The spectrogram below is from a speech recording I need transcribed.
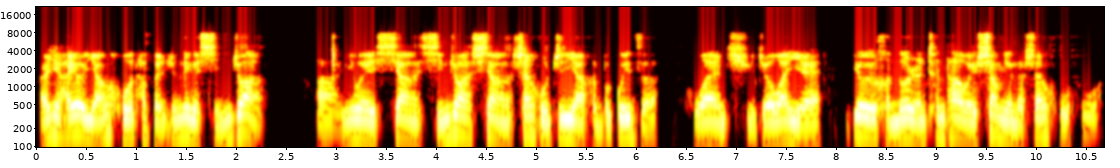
而且还有羊湖，它本身那个形状啊，因为像形状像珊瑚枝一样很不规则，湖岸曲折蜿蜒，又有很多人称它为上面的珊瑚湖。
